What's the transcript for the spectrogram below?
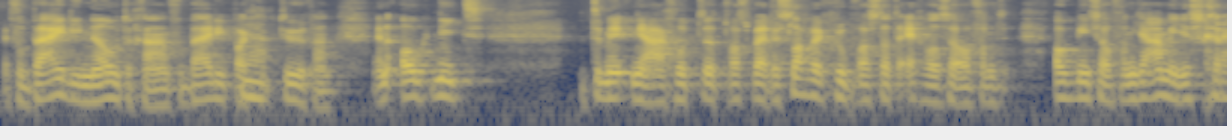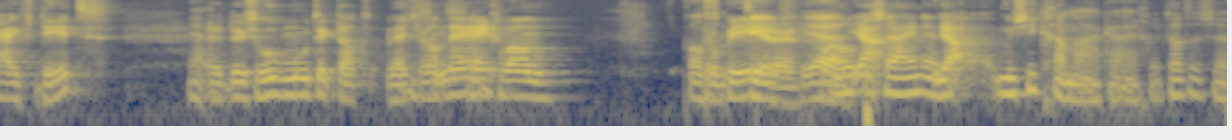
En voorbij die noten gaan, voorbij die partituur gaan. En ook niet... Ja goed, dat was bij de slagwerkgroep was dat echt wel zo van... Ook niet zo van, ja, maar je schrijft dit. Ja. Eh, dus hoe moet ik dat, weet je wel? Nee, ja. gewoon proberen. Ja. Open ja, zijn en ja. muziek gaan maken eigenlijk. Dat is... eh,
